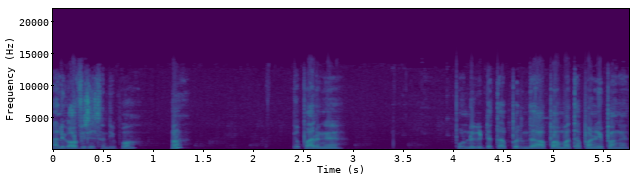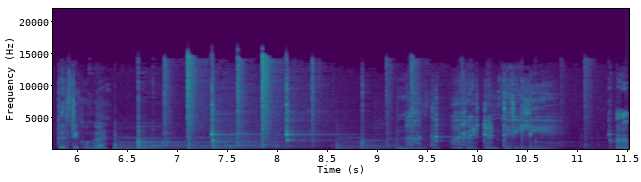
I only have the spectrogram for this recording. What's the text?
நாளைக்கு ஆஃபீஸில் சந்திப்போம். ஆ? இங்க பாருங்க. பொண்ணுகிட்ட தப்பு இருந்தா அப்பா அம்மா தப்பா நினைப்பாங்க. திருத்திக்கோங்க நான் தப்பா ரைட்டான்னு தெரியலையே. ஆ?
